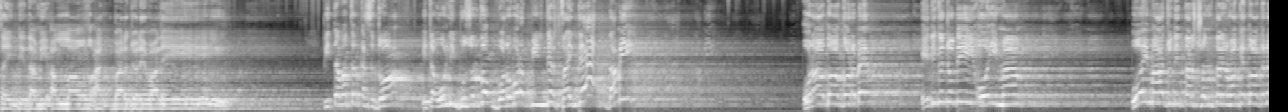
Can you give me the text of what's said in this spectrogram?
চাইতে দামি। আল্লাহ আকবার, জোরে বলে। পিতামাতার কাছে দোয়া, এটা অলি বুজুর্গ বড় বড় পীরদের চাইতে দামি। ওরাও দোয়া করবে। এদিকে যদি ওই মা ওই মা যদি তার সন্তানের হকে দোয়া করে,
